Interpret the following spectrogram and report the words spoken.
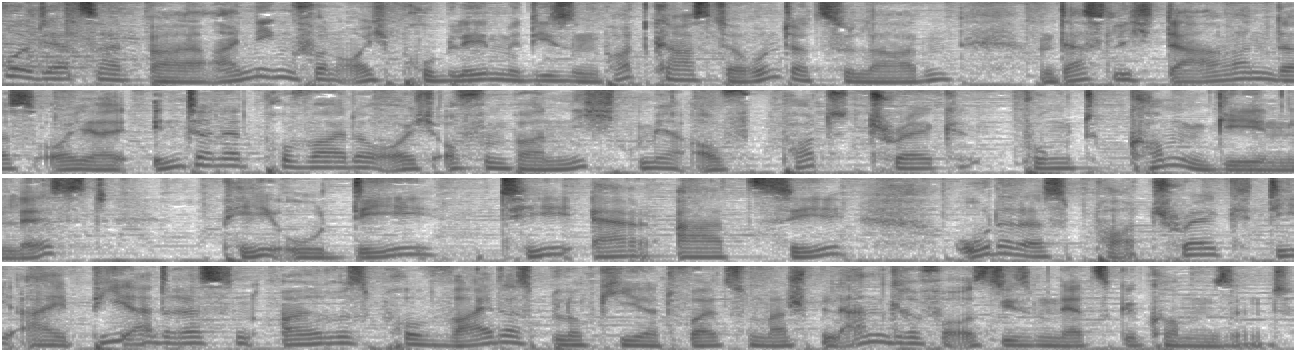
Wohl derzeit bei einigen von euch Probleme, diesen Podcast herunterzuladen. Und das liegt daran, dass euer Internetprovider euch offenbar nicht mehr auf podtrack.com gehen lässt, P-O-D-T-R-A-C oder das Podtrack die IP-Adressen eures Providers blockiert, weil zum Beispiel Angriffe aus diesem Netz gekommen sind.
